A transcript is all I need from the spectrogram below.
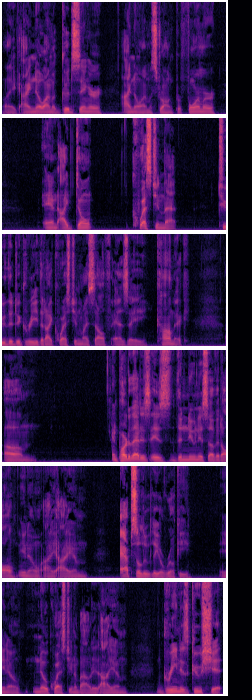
Like I know I'm a good singer. I know I'm a strong performer. And I don't question that to the degree that I question myself as a comic. Um, and part of that is is the newness of it all. You know, I I am absolutely a rookie. You know, no question about it. I am green as goose shit,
